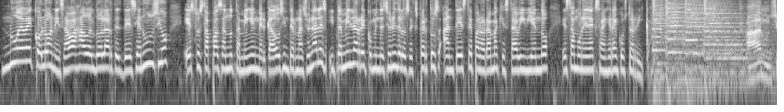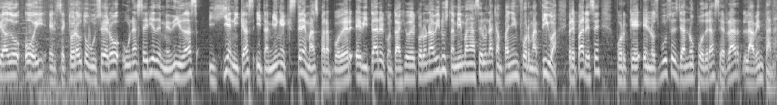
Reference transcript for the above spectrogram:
Nueve colones ha bajado el dólar desde ese anuncio. Esto está pasando también en mercados internacionales y también las recomendaciones de los expertos ante este panorama que está viviendo esta moneda extranjera en Costa Rica ha anunciado hoy el sector autobusero una serie de medidas higiénicas y también extremas para poder evitar el contagio del coronavirus. También van a hacer una campaña informativa. Prepárese porque en los buses ya no podrá cerrar la ventana.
